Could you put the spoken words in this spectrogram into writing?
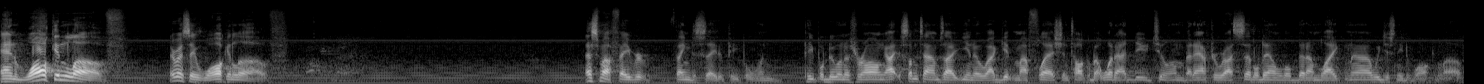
and walk in love. Everybody say, walk in love. That's my favorite thing to say to people when people doing us wrong. I, sometimes I, you know, I get in my flesh and talk about what I do to them, but after I settle down a little bit, I'm like, no, we just need to walk in love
